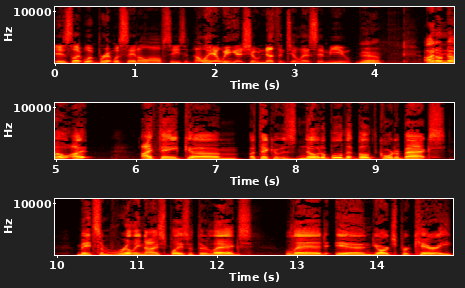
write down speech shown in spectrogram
is like what Brent was saying all off season. Oh yeah, we ain't gonna show nothing till SMU. Yeah, I don't know. I I think um, I think it was notable that both quarterbacks made some really nice plays with their legs, led in yards per carry.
